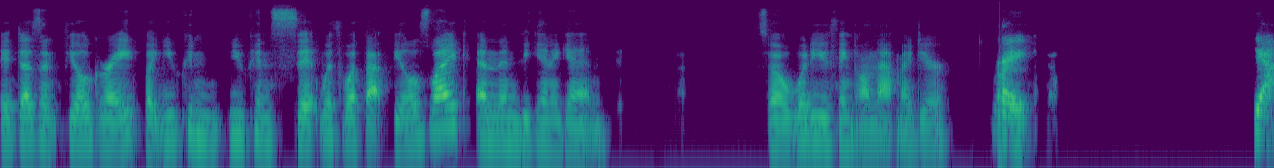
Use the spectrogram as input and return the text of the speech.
it doesn't feel great but you can you can sit with what that feels like and then begin again so what do you think on that my dear right yeah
